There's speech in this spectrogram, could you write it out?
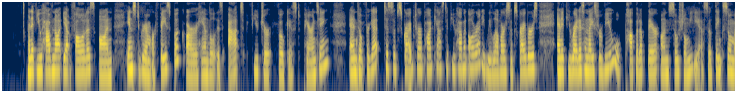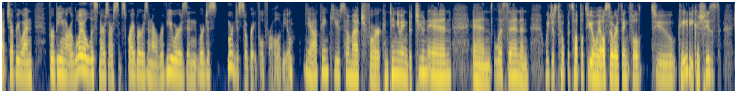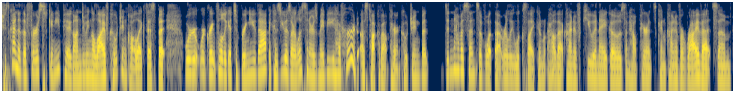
and if you have not yet followed us on Instagram or Facebook, our handle is at Future Focused Parenting. And don't forget to subscribe to our podcast if you haven't already. We love our subscribers. And if you write us a nice review, we'll pop it up there on social media. So thanks so much, everyone, for being our loyal listeners, our subscribers, and our reviewers. And we're just we're just so grateful for all of you. Yeah, thank you so much for continuing to tune in and listen. And we just hope it's helpful to you. And we also are thankful to Katie because she's she's kind of the first guinea pig on doing a live coaching call like this. But we're we're grateful to get to bring you that because you as our listeners maybe have heard us talk about parent coaching, but didn't have a sense of what that really looks like and how that kind of q&a goes and how parents can kind of arrive at some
